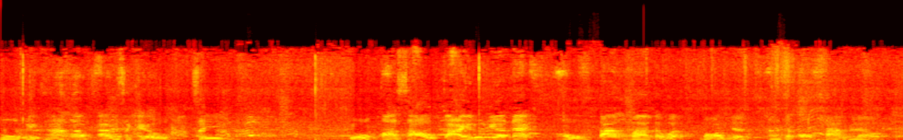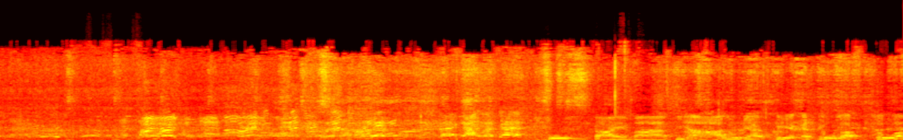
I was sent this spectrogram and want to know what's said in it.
มุมอีกครั้งครับแอริสันเกลซียกมาเสาไกลลูกเนี้ยแน็กโอ่งตั้งมาแต่ว่าบอลเนี่ยน่าจะออกข้างไปแล้วได้กลางแล้วแจ้ภูมิไกลมาพี่อาลูกเนี้ยเบียดกันอยู่แล้วดูว่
